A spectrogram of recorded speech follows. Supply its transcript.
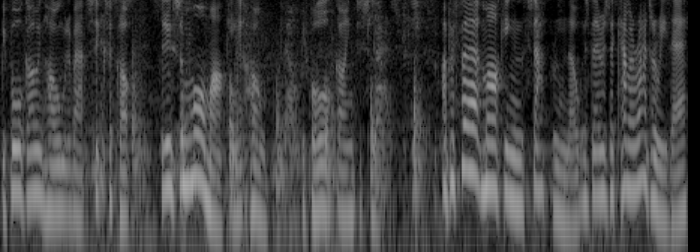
before going home at about six o'clock to do some more marking at home before going to sleep. I prefer marking in the staff room though, as there is a camaraderie there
